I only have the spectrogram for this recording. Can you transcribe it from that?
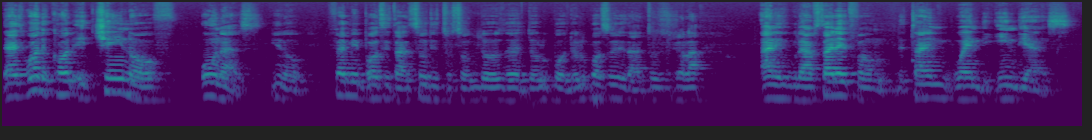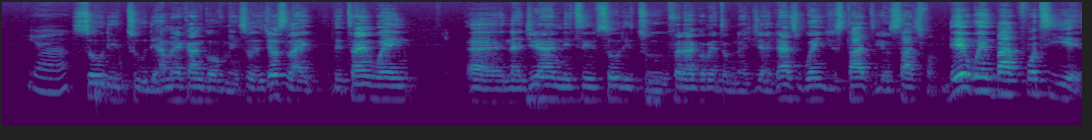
there is what they call a chain of owners. You know, Femi bought it and sold it to some those uh, Dolupo. Dolupo sold it and to Shola, and it would have started from the time when the Indians Yeah. sold it to the American government. So it's just like the time when uh, Nigerian natives sold it to federal government of Nigeria. That's when you start your search from. They went back 40 years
